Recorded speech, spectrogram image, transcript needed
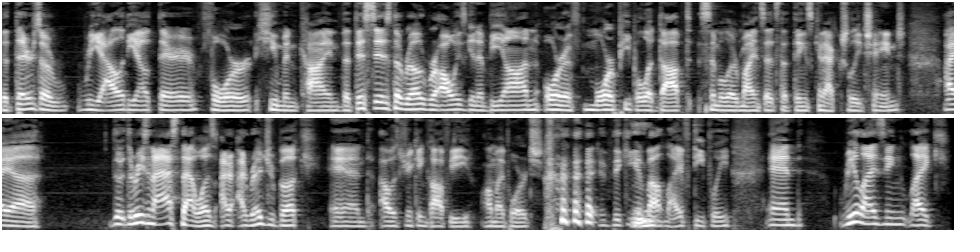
that there's a reality out there for humankind that this is the road we're always going to be on, or if more people adopt similar mindsets, that things can actually change? I uh, the, the reason I asked that was I, I read your book and I was drinking coffee on my porch, thinking about life deeply, and realizing like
